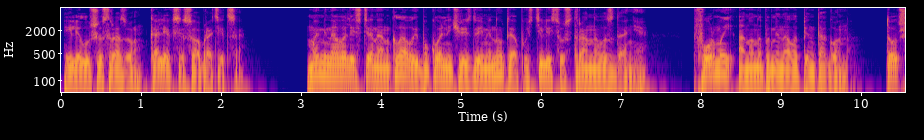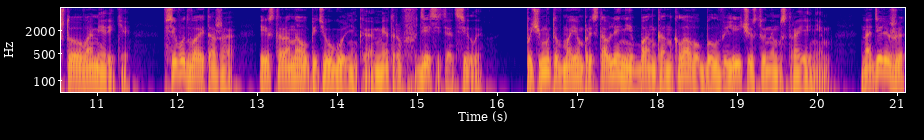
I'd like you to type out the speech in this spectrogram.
Или лучше сразу к Алексису обратиться. Мы миновали стены анклава и буквально через две минуты опустились у странного здания. Формой оно напоминало Пентагон. Тот, что в Америке. Всего два этажа, и сторона у пятиугольника, метров десять от силы. Почему-то в моем представлении банк анклава был величественным строением. На деле же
